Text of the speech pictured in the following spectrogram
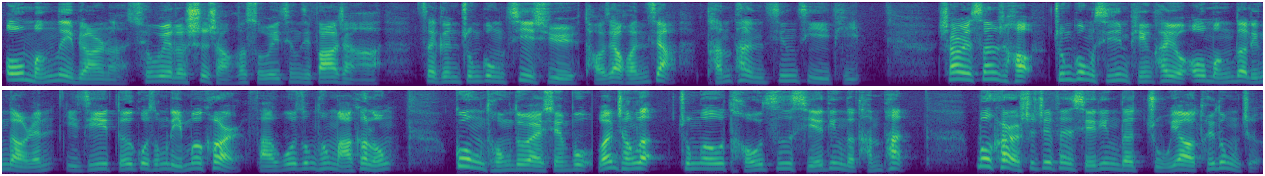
欧盟那边呢，却为了市场和所谓经济发展啊，在跟中共继续讨价还价，谈判经济议题。十二月三十号，中共习近平还有欧盟的领导人以及德国总理默克尔、法国总统马克龙共同对外宣布完成了中欧投资协定的谈判。默克尔是这份协定的主要推动者，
